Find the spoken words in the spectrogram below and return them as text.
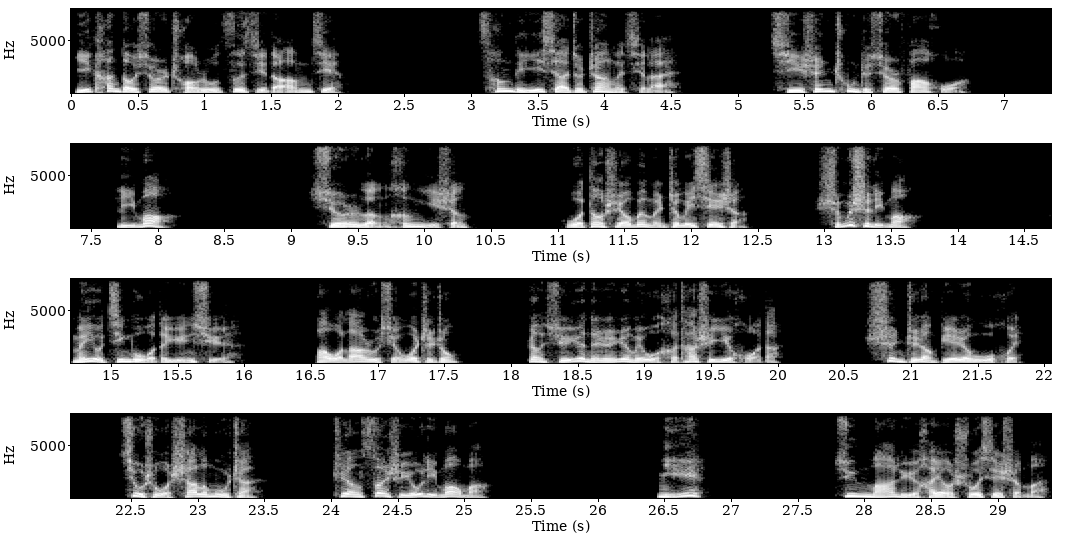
一看到薰儿闯入自己的昂剑，噌的一下就站了起来，起身冲着薰儿发火。礼貌，雪儿冷哼一声：“我倒是要问问这位先生，什么是礼貌？没有经过我的允许，把我拉入漩涡之中，让学院的人认为我和他是一伙的，甚至让别人误会，就是我杀了木战，这样算是有礼貌吗？”你，军马吕还要说些什么，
